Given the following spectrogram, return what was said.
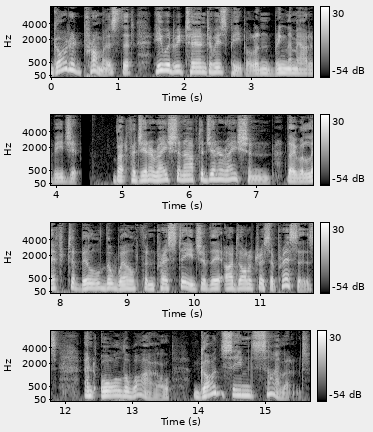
God had promised that he would return to his people and bring them out of Egypt. But for generation after generation they were left to build the wealth and prestige of their idolatrous oppressors, and all the while God seemed silent.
